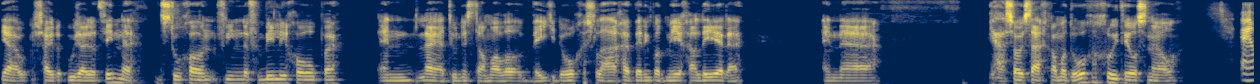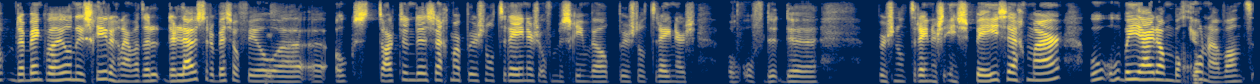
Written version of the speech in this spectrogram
ja, hoe zou, je, hoe zou je dat vinden? Dus toen gewoon vrienden, familie geholpen. En nou ja, toen is het allemaal wel een beetje doorgeslagen. Ben ik wat meer gaan leren. En eh, ja, zo is het eigenlijk allemaal doorgegroeid heel snel. en daar ben ik wel heel nieuwsgierig naar, want er, er luisteren best wel veel eh, eh, ook startende, zeg maar, personal trainers, of misschien wel personal trainers, of, of de, de personal trainers in space, zeg maar. Hoe, hoe ben jij dan begonnen? Want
